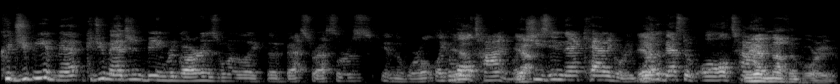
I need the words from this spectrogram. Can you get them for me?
Could you be a ma- Could you imagine being regarded as one of like the best wrestlers in the world, like of Yeah. all time? Like Yeah. she's in that category, one Yeah. of the best of all time. We have nothing for you.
